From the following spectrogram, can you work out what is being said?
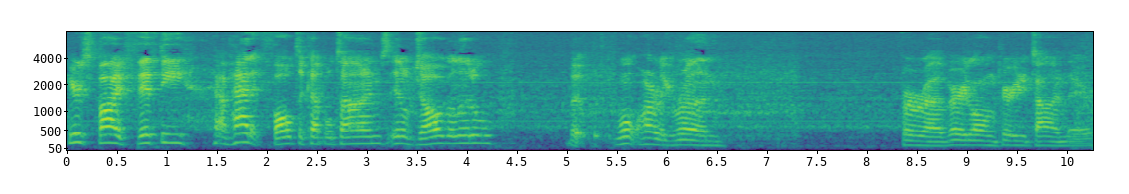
Here's 550. I've had it fault a couple times. It'll jog a little, but won't hardly run for a very long period of time there.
